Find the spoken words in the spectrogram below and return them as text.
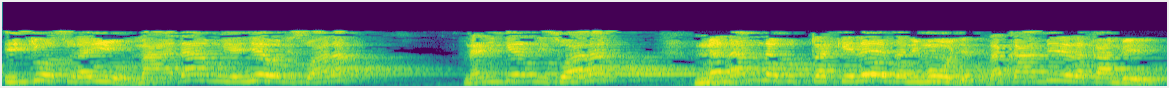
ikiwa sura hiyo maadamu yenyewe ni swala na nyingine ni swala na namna kutekeleza ni moja rakaa mbili rakaa mbili.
